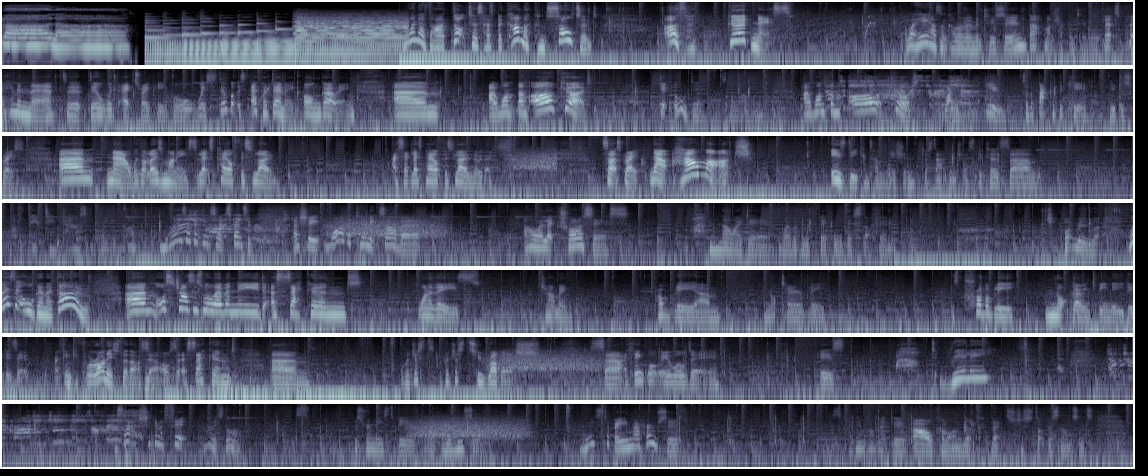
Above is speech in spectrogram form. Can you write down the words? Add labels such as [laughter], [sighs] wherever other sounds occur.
La la. One of our doctors has become a consultant. Oh, thank goodness. Well, he hasn't come a moment too soon. That much I can tell you. Let's put him in there to deal with x-ray people. We've still got this epidemic ongoing. Um, I want them all cured. oh dear, that's not what I wanted. I want them all cured. Right, you, to the back of the queue. You disgrace. Um, now, we've got loads of money, so let's pay off this loan. I said let's pay off this loan. There we go. So that's great. Now, how much is decontamination? Just out of interest, because um, oh, fifteen thousand really. God, why is everything so expensive? Actually, what other clinics are there? Oh, electrolysis. I have no idea where we're going to fit all this stuff in. What I mean? Like, where's it all going to go? Um, what's the chances we'll ever need a second one of these? Do you know what I mean? Probably um, not terribly. It's probably not going to be needed, is it? I think if we're honest with ourselves, a second, um, we're just we're just too rubbish. So I think what we will do is uh, really. Actually going to fit? No, it's not. It's, this room needs to be like mahusive. It needs to be mahusive. So I think what I'm going to do. Oh, come on! Look, let's just stop this nonsense.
